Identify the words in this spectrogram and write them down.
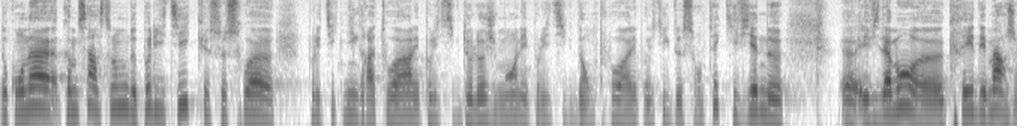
Donc on a comme ça un certain nombre de politiques, que ce soit politiques migratoires, les politiques de logement, les politiques d'emploi, les politiques de santé, qui viennent évidemment euh, créer des marges.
